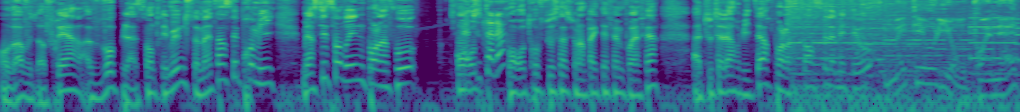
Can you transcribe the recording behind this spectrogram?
On va vous offrir vos places en tribune ce matin, c'est promis. Merci Sandrine pour l'info. On, tout à on retrouve tout ça sur impactfm.fr. À tout à l'heure 8h. Pour l'instant, c'est la météo. Météolion.net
